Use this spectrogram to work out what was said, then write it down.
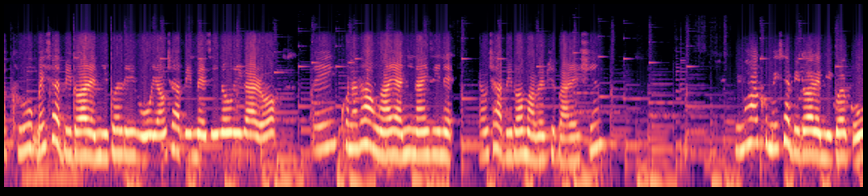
အခုမိတ်ဆက်ပေးသွားတဲ့မြေခွက်လေးကိုရောင်းချပေးမဲ့ဈေးနှုန်းလေးကတော့သိန်း9500ညှိနှိုင်းဈေးနဲ့ရောင်းချပေးသွားမှာပဲဖြစ်ပါတယ်ရှင်။ညီမအခုမိတ်ဆက်ပေးသွားတဲ့မြေခွက်ကို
